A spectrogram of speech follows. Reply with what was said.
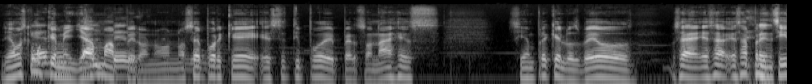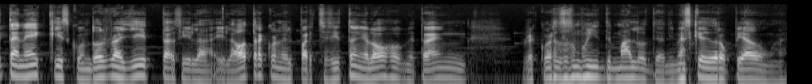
Digamos como que me llama, pero no, no sé por qué este tipo de personajes, siempre que los veo, o sea, esa, esa prensita en X con dos rayitas y la, y la otra con el parchecito en el ojo, me traen recuerdos muy de- malos de animes que he dropeado, mae.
